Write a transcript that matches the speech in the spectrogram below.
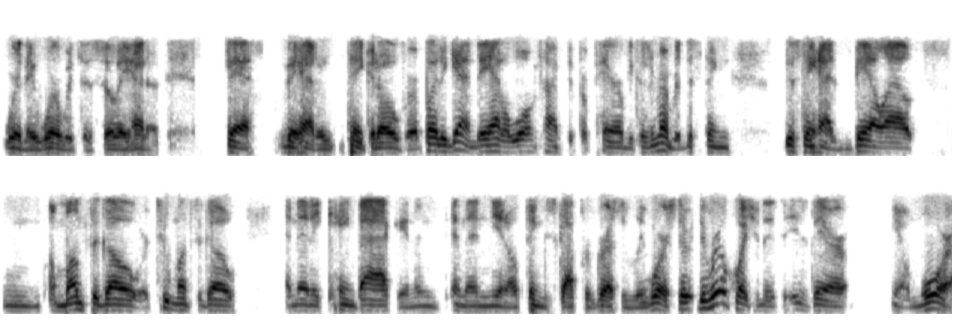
where they were with this. So they had a fast, they had to take it over. But again, they had a long time to prepare because remember, this thing this thing had bailouts a month ago or two months ago and then it came back, and and, and then you know things got progressively worse. The, the real question is: is there you know more?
